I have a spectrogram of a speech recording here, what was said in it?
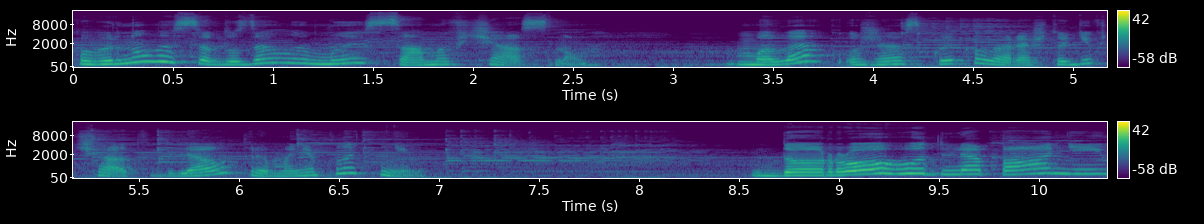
Повернулися до зали ми саме вчасно. Мелек уже скликала решту дівчат для отримання платні. Дорогу для пані.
